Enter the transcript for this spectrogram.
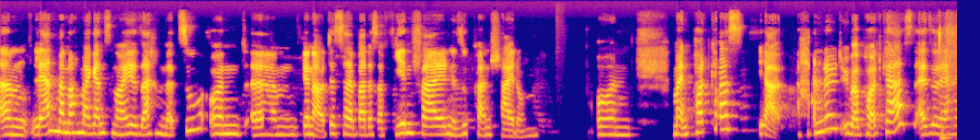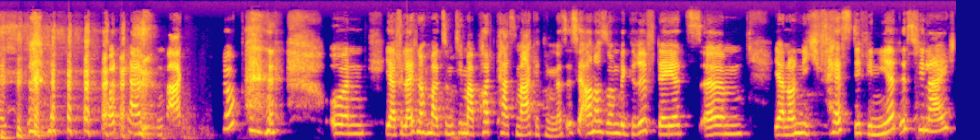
ähm, lernt man nochmal ganz neue Sachen dazu. Und ähm, genau, deshalb war das auf jeden Fall eine super Entscheidung. Und mein Podcast, ja, handelt über Podcast. Also der heißt Podcast Marketing Und ja, vielleicht noch mal zum Thema Podcast Marketing. Das ist ja auch noch so ein Begriff, der jetzt ähm, ja noch nicht fest definiert ist vielleicht.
